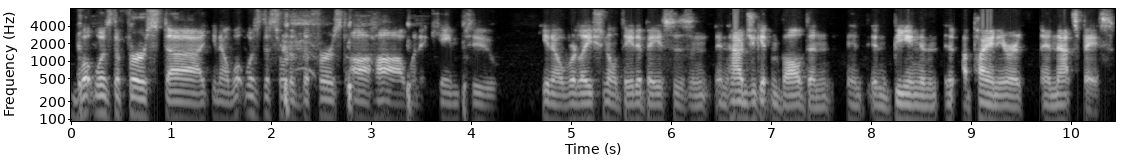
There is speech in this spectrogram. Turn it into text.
what was the first uh, you know what was the sort of the first aha when it came to you know relational databases and, and how did you get involved in in, in being a pioneer in that space?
